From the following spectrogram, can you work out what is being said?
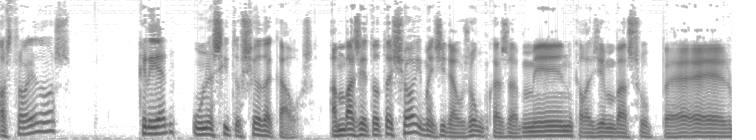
els treballadors creen una situació de caos. En base a tot això, imagineu-vos un casament, que la gent va super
